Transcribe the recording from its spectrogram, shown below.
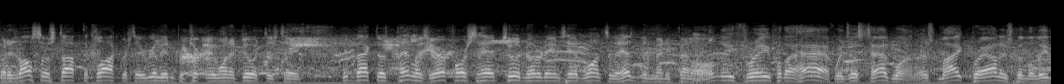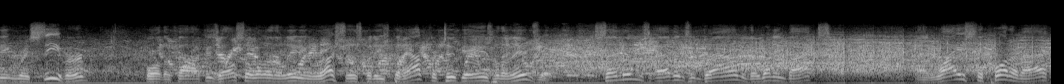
but it also stopped the clock, which they really didn't particularly want to do at this stage. Get back those penalties. The Air Force had two, and Notre Dame's had one, so there hasn't been many penalties. Only three for the half. We just had one. There's Mike Brown, who's been the leading receiver for the Falcons. Also one of the leading rushers, but he's been out for two games with an injury. Simmons, Evans, and Brown the running backs. And Weiss, the quarterback,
